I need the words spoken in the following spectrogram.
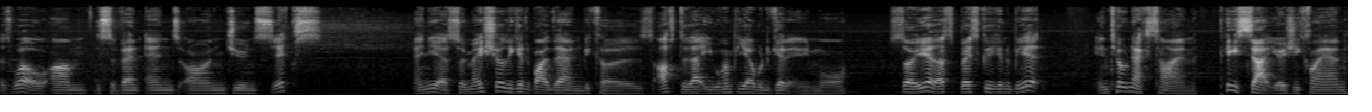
as well. Um, this event ends on June 6th. And yeah, so make sure to get it by then because after that you won't be able to get it anymore. So yeah, that's basically going to be it. Until next time, peace out Yoshi Clan.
